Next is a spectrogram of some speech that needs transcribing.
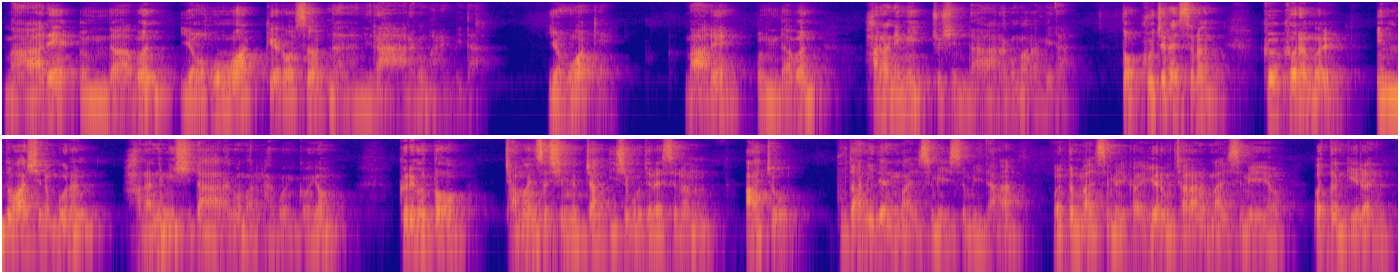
말의 응답은 여호와께로서 나느니라 라고 말합니다. 여호와께. 말의 응답은 하나님이 주신다라고 말합니다. 또 9절에서는 그 걸음을 인도하시는 분은 하나님이시다라고 말을 하고 있고요. 그리고 또 잠언서 16장 25절에서는 아주 부담이 되는 말씀이 있습니다. 어떤 말씀일까요? 여러분 잘 아는 말씀이에요. 어떤 길은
